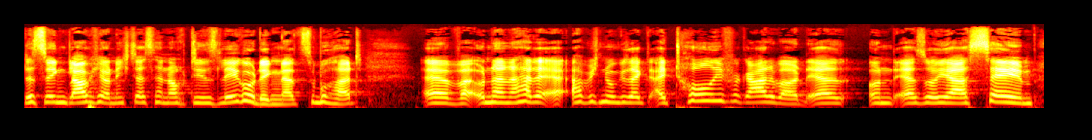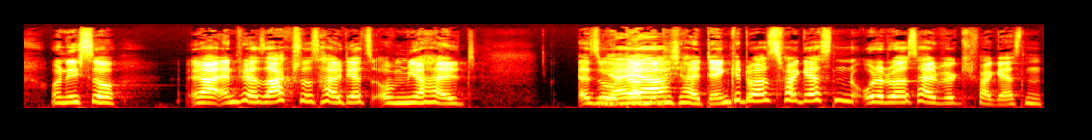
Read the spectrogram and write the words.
Deswegen glaube ich auch nicht, dass er noch dieses Lego-Ding dazu hat. Äh, und dann habe ich nur gesagt, I totally forgot about it. Er, und er so, ja, same. Und ich so, ja, entweder sagst du es halt jetzt, um mir halt, also Ja, damit ja. ich halt denke, du hast es vergessen, oder du hast es halt wirklich vergessen.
